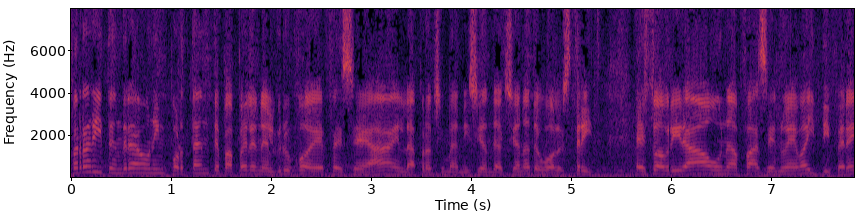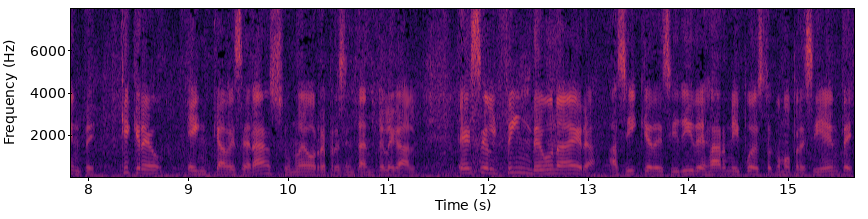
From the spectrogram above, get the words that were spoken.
Ferrari tendrá un importante papel en el grupo FCA en la próxima emisión de acciones de Wall Street. Esto abrirá una fase nueva y diferente, que creo encabezará su nuevo representante legal. Es el fin de una era, así que decidí dejar mi puesto como presidente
